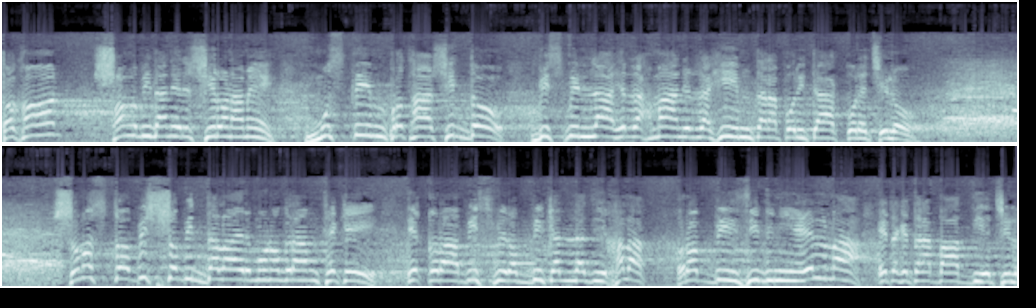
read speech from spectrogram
তখন সংবিধানের শিরোনামে মুসলিম প্রথা সিদ্ধ বিসমিল্লাহ রহমান রাহিম তারা পরিত্যাগ করেছিল। সমস্ত বিশ্ববিদ্যালয়ের মনোগ্রাম থেকে একরা বিস্মি রব্বি কাল্লাজি খালাক। রব্বি জিদনি এলমা এটাকে তারা বাদ দিয়েছিল।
